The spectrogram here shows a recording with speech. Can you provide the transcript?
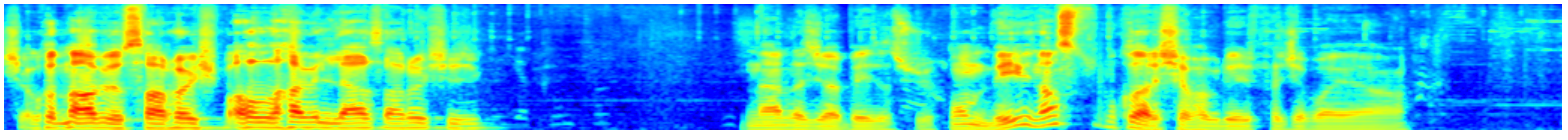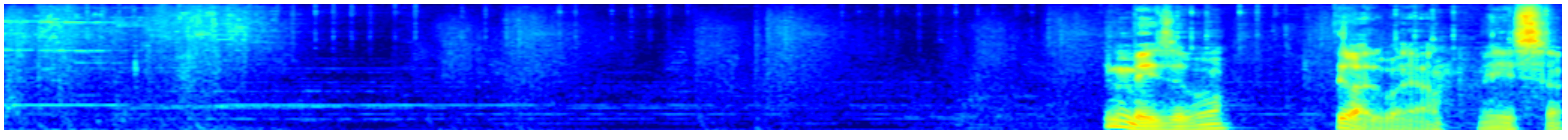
Şaka ne yapıyor sarhoş? Vallahi billahi sarhoş çocuk. Nerede acaba Beyza çocuk? Oğlum Baby nasıl bu kadar iş yapabiliyor herif acaba ya? Kim Beyza bu? Galiba ya. Neyse.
